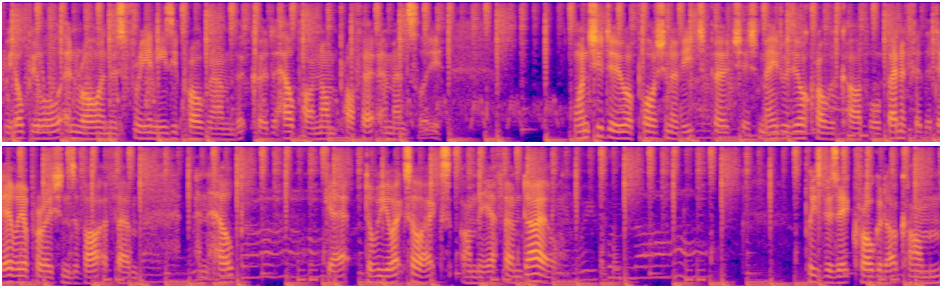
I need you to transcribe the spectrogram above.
we hope you will enroll in this free and easy program that could help our non-profit immensely. Once you do, a portion of each purchase made with your Kroger card will benefit the daily operations of RFM and help get WXOX on the FM dial. Please visit kroger.com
